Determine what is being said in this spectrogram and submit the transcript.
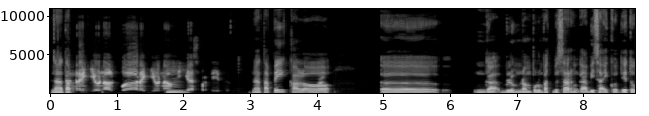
Nah, tapi regional 2, regional Hmm. 3 seperti itu. nah tapi kalau eh nggak belum 64 besar nggak bisa ikut itu,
